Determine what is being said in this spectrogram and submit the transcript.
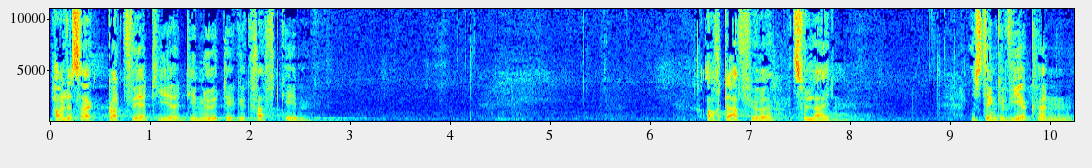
Paulus sagt, Gott wird dir die nötige Kraft geben. Auch dafür zu leiden. Ich denke, wir können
